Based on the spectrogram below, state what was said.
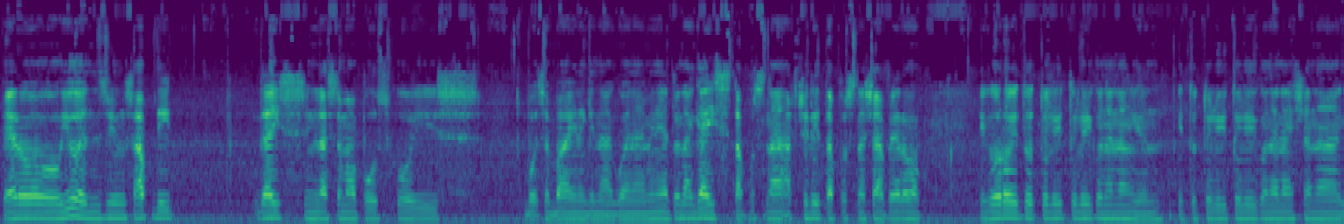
Pero yun, yung sa update guys, yung last na mga post ko is about sa bahay na ginagawa namin. Ito na guys, tapos na. Actually, tapos na siya. Pero, siguro itutuloy-tuloy ko na lang yun. Itutuloy-tuloy ko na lang siya na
